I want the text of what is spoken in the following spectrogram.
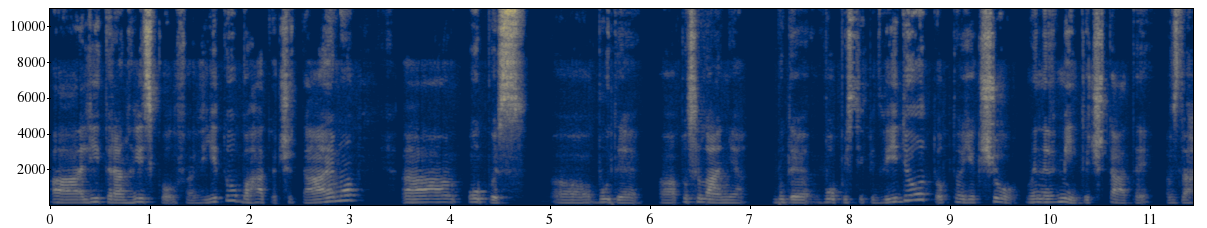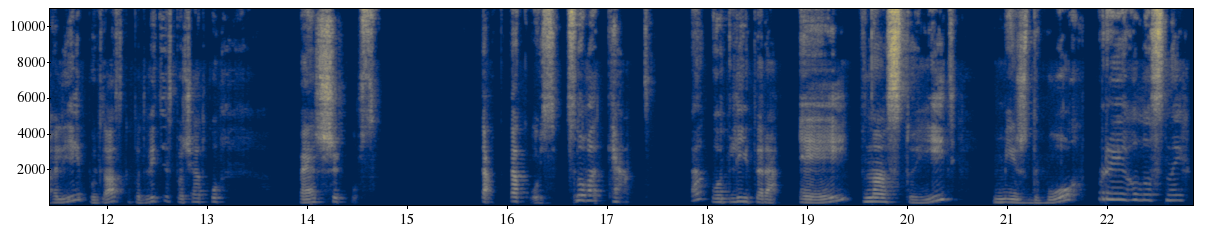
а, літери англійського алфавіту, багато читаємо. Опис буде, посилання буде в описі під відео. Тобто, якщо ви не вмієте читати взагалі, будь ласка, подивіться спочатку перший курс. Так, так ось, слово cat. Так, от літера A в нас стоїть між двох приголосних,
